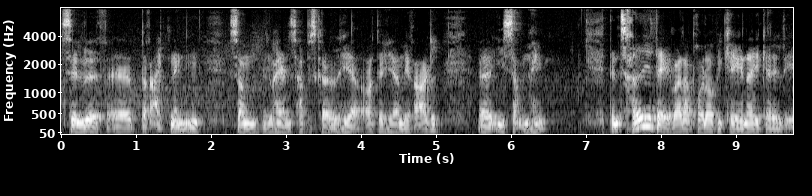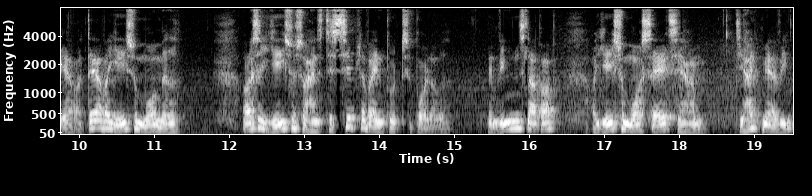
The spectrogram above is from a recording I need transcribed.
selve øh, beretningen, som Johannes har beskrevet her, og det her mirakel øh, i sammenhæng. Den tredje dag var der bryllup i Kana i Galilea, og der var Jesu mor med. Også Jesus og hans disciple var indbudt til brylluppet. Men vinen slap op, og Jesu mor sagde til ham, de har ikke mere vin.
